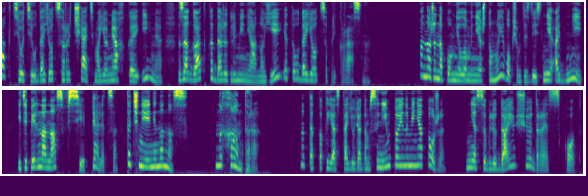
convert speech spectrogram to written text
Как тете удается рычать мое мягкое имя, загадка даже для меня, но ей это удается прекрасно. Она же напомнила мне, что мы, в общем-то, здесь не одни, и теперь на нас все пялятся. Точнее, не на нас, на Хантера. Но так как я стою рядом с ним, то и на меня тоже, не соблюдающую дресс-код.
